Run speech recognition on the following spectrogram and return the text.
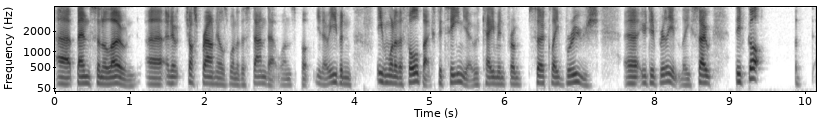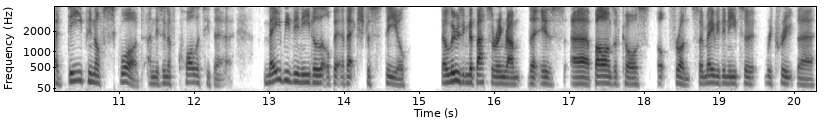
uh, Benson alone. Uh, and it, Josh Brownhill's one of the standout ones, but you know even even one of the fullbacks, Vitinho, who came in from Cercle Bruges, uh, who did brilliantly. So they've got a, a deep enough squad and there's enough quality there. Maybe they need a little bit of extra steel. They're losing the battering ram that is uh, Barnes, of course, up front. So maybe they need to recruit there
